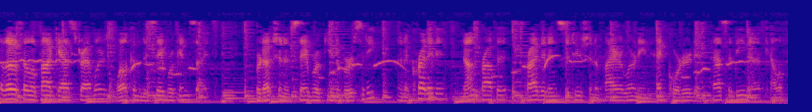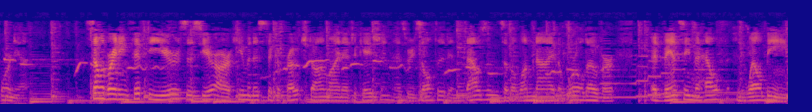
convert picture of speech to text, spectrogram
Hello, fellow podcast travelers. Welcome to Saybrook Insights, production of Saybrook University, an accredited, nonprofit, private institution of higher learning headquartered in Pasadena, California. Celebrating 50 years this year, our humanistic approach to online education has resulted in thousands of alumni the world over advancing the health and well-being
